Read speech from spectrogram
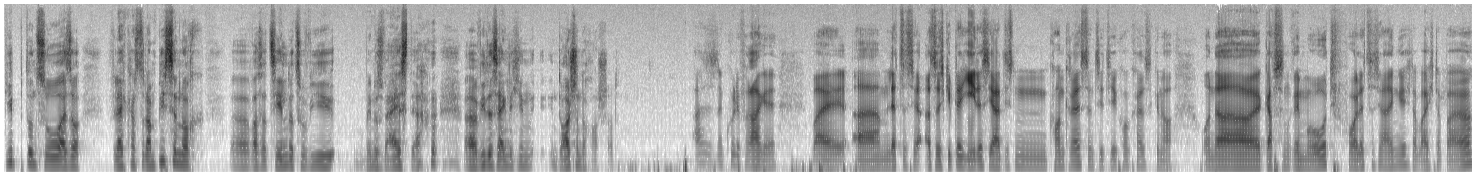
gibt und so. Also vielleicht kannst du da ein bisschen noch äh, was erzählen dazu, wie, wenn du es weißt, ja, äh, wie das eigentlich in, in Deutschland auch ausschaut. Ah, das ist eine coole Frage, weil ähm, letztes Jahr, also es gibt ja jedes Jahr diesen Kongress, den CT-Kongress, genau. Und da äh, gab es ein Remote, vorletztes Jahr eigentlich, da war ich dabei.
